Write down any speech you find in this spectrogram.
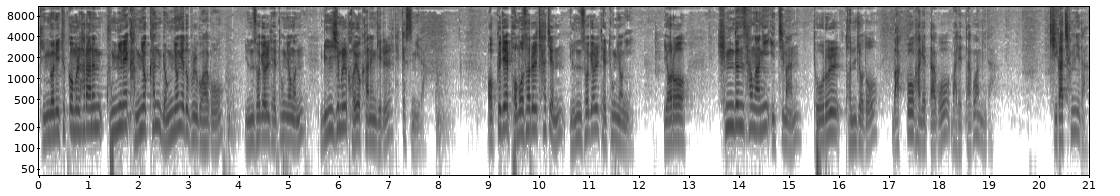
김건희 특검을 하라는 국민의 강력한 명령에도 불구하고 윤석열 대통령은 민심을 거역하는 길을 택했습니다. 엊그제 범어서를 찾은 윤석열 대통령이 여러 힘든 상황이 있지만 돌을 던져도 맞고 가겠다고 말했다고 합니다. 기가 찹니다.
